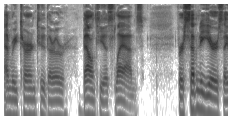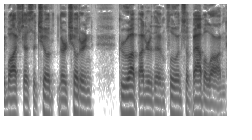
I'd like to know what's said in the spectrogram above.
and return to their bounteous lands. For 70 years, they watched as the chil- their children grew up under the influence of Babylon.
